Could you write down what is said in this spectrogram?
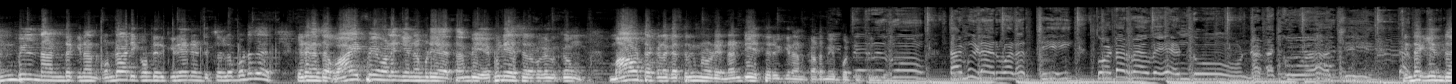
அன்பில் நான் இன்றைக்கு நான் கொண்டாடி கொண்டிருக்கிறேன் என்று சொல்லும் பொழுது எனக்கு அந்த வாய்ப்பை வழங்கிய நம்முடைய தம்பி எபினேசர் அவர்களுக்கும் மாவட்ட கழகத்திற்கும் என்னுடைய நன்றியை தெரிவிக்க நான் கடமைப்பட்டிருக்கின்றேன். தமிழர் வளர்ச்சி தொடர வேண்டும். நடக்கும் ஆட்சி இன்றைக்கு இந்த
